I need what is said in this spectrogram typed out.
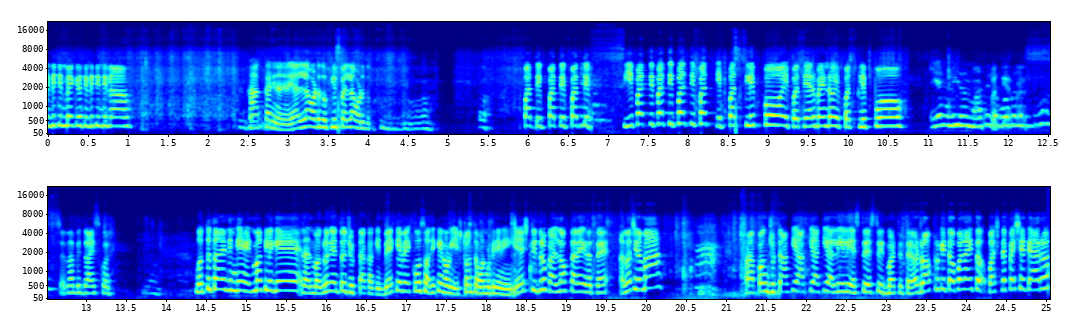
ತಿಂಡಿ ತಿನ್ಬೇಕು ತಿಂಡಿ ತಿಂದಿಲ್ಲ. ಹಾಕ್ತಾನೆ ನಾನು. ಎಲ್ಲ ಹೊಡೆದು ಕ್ಲಿಪ್ ಎಲ್ಲ ಹೊಡೆದು ಇಪ್ಪತ್ತು ಇಪ್ಪತ್ತು ಇಪ್ಪತ್ತು ಇಪ್ಪತ್ತು ಇಪ್ಪತ್ತು ಇಪ್ಪತ್ತು ಇಪ್ಪತ್ತು ಇಪ್ಪತ್ತು ಕ್ಲಿಪ್ಪು ಇಪ್ಪತ್ತು ಏರ್ ಬ್ಯಾಂಡು ಇಪ್ಪತ್ತು ಕ್ಲಿಪ್ಪು. ಎಲ್ಲ ಬಿದ್ದು ಆಯ್ಸ್ಕೊರಿ ಗೊತ್ತು ತಾನೇ ನಿಮಗೆ ಹೆಣ್ಮಕ್ಳಿಗೆ? ನನ್ನ ಮಗಳಿಗಂತೂ ಜುಟ್ಟು ಹಾಕಿದ್ ಬೇಕೇ ಬೇಕು. ಸೊ ಅದಕ್ಕೆ ನೋಡಿ ಎಷ್ಟೊಂದು ತೊಗೊಂಡ್ಬಿಟ್ಟಿದ್ದೀನಿ ಎಷ್ಟಿದ್ರು ಕಳ್ಳೋಗ್ತಾನೆ ಇರುತ್ತೆ. ಅಲ್ಲ ಚಿನ್ನಮ್ಮ? ಅವ್ರ ಅಪ್ಪಂಗೆ ಜುಟ್ಟು ಹಾಕಿ ಹಾಕಿ ಹಾಕಿ ಅಲ್ಲಿ ಇಲ್ಲಿ ಎಷ್ಟು ಎಷ್ಟು ಇದು ಮಾಡ್ತಿರ್ತಾರೆ. ಡಾಕ್ಟರ್ ಕಿಟ್ ಓಪನ್ ಆಯಿತು. ಫಸ್ಟ್ನೇ ಪೇಷಂಟ್ ಯಾರು?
